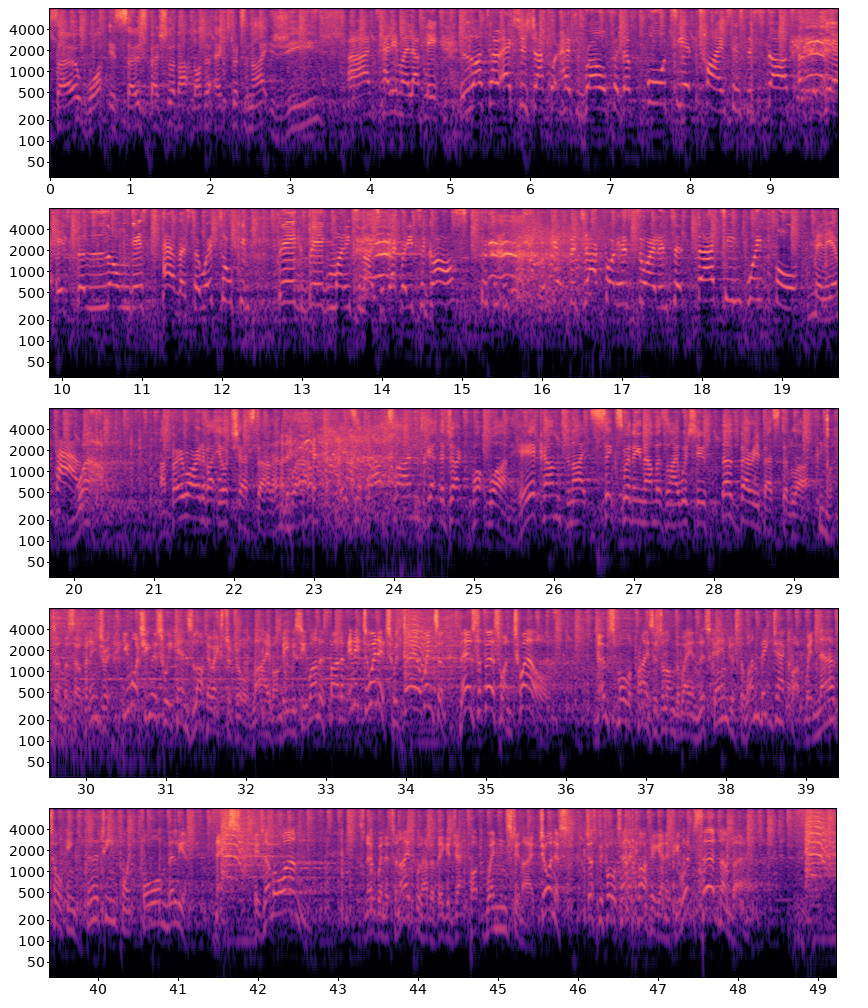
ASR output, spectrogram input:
so, what is so special about Lotto Extra tonight, Gigi? I tell you, my lovely, Lotto Extras jackpot has rolled for the 40th time since the start of the year. It's the longest ever. So we're talking big, big money tonight. So get ready to gasp. because the jackpot has swollen to 13.4 million pounds. Wow. I'm very worried about your chest, Alan. Well, it's about time to get the jackpot one. Here come tonight's six winning numbers, and I wish you the very best of luck. I've done myself an injury. You're watching this weekend's Lotto Extra Draw live on BBC One as part of In It to Win It with Dale Winton. There's the first one, 12. No smaller prizes along the way in this game, just the one big jackpot. We're now talking 13.4 million. Next is number one. There's no winner tonight. We'll have a bigger jackpot Wednesday night. Join us just before 10 o'clock again, if you would. Third number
